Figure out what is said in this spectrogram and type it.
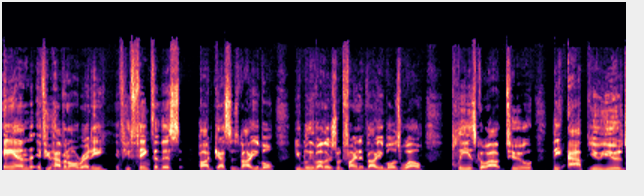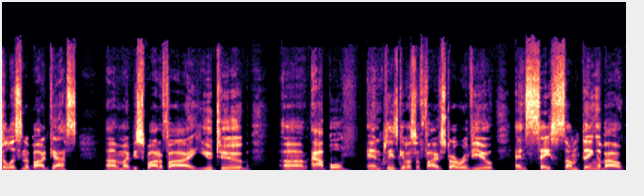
And if you haven't already, if you think that this podcast is valuable, you believe others would find it valuable as well, please go out to the app you use to listen to podcasts. Um, it might be Spotify, YouTube, uh, Apple, and please give us a five star review and say something about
